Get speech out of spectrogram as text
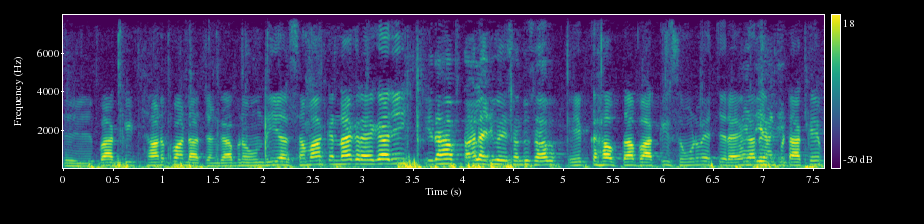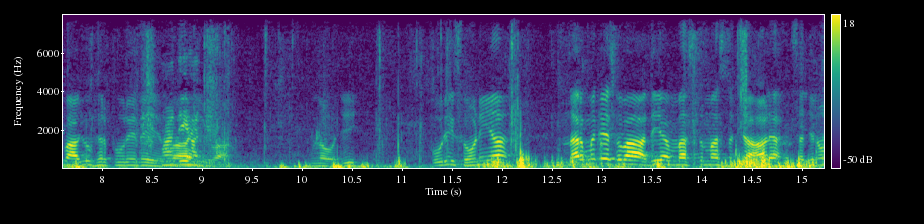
ਤੇ ਬਾਕੀ ਥਣ ਭਾਂਡਾ ਚੰਗਾ ਬਣਾਉਂਦੀ ਆ। ਸਮਾਂ ਕਿੰਨਾ ਕੁ ਰਹੇਗਾ ਜੀ? ਇਹਦਾ ਹਫਤਾ ਲੈ ਜੂ ਇਹ ਸੰਧੂ ਸਾਹਿਬ। ਇੱਕ ਹਫਤਾ ਬਾਕੀ ਸੂਣ ਵਿੱਚ ਰਹੇਗਾ ਹਾਂਜੀ, ਤੇ ਹਾਂਜੀ। ਪਟਾਕੇ ਬਾਜੂ ਫਿਰ ਪੂਰੇ ਦੇ ਹਾਂਜੀ, ਜੀ ਹਾਂਜੀ। ਵਾਹ। ਲਓ ਜੀ ਪੂਰੀ ਸੋਹਣੀ ਆ। ਨਰਮ ਜੇ ਸੁਭਾਅ ਦੀ ਆ ਮਸਤ ਮਸਤ ਝਾਲ ਆ। ਸੱਜਣੋ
